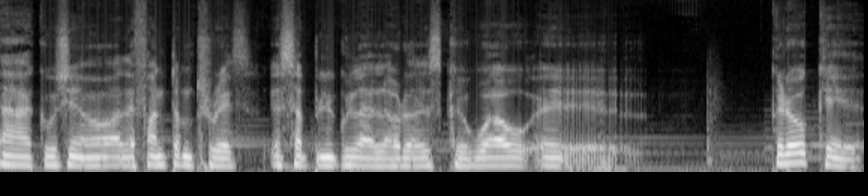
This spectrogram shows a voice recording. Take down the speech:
ah, ¿Cómo se llamaba? The Phantom Thread. Esa película, la verdad es que, wow. Eh, creo que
